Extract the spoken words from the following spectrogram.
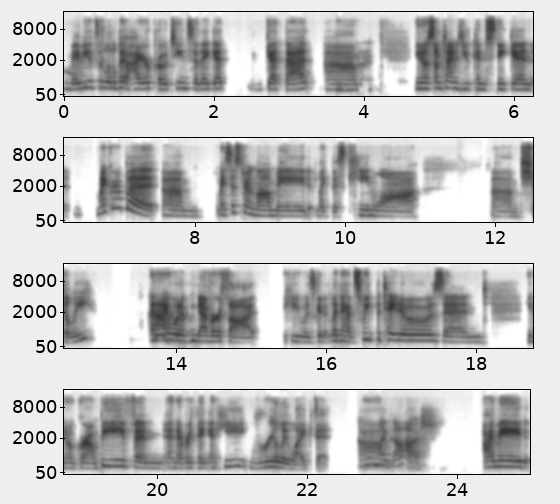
maybe it's a little bit higher protein, so they get get that. Mm-hmm. Um, mm-hmm. You know, sometimes you can sneak in. My grandpa, um, my sister in law made like this quinoa um, chili, and oh. I would have never thought he was gonna. Like, had sweet potatoes and you know, ground beef and and everything. And he really liked it. Oh um, my gosh. I made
